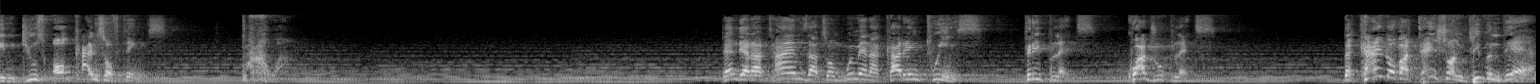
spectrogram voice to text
induce all kinds of things. Power. Then there are times that some women are carrying twins triplets quadruplets. The kind of attention given there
